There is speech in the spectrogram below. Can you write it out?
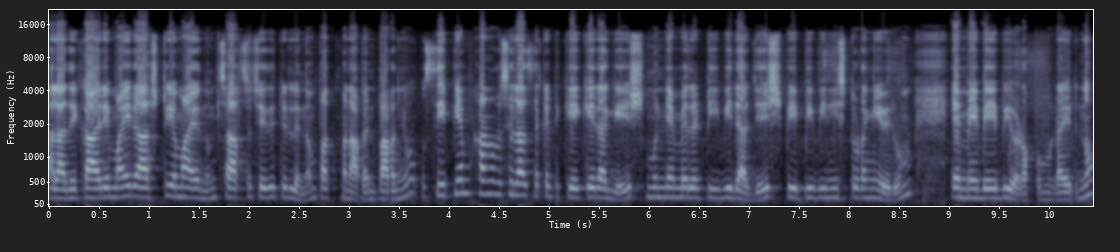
അല്ലാതെ കാര്യമായി രാഷ്ട്രീയമായൊന്നും ചർച്ച ചെയ്തിട്ടില്ലെന്നും പത്മനാഭൻ പറഞ്ഞു. സി പി എം കണ്ണൂർ ജില്ലാ സെക്രട്ടറി കെ കെ രാഗേഷ് മുൻ M L A T V Rajesh P P Vineesh തുടങ്ങിയവരും എം എ ബേബിയോടൊപ്പമുണ്ടായിരുന്നു.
